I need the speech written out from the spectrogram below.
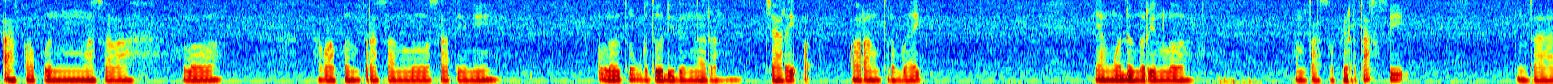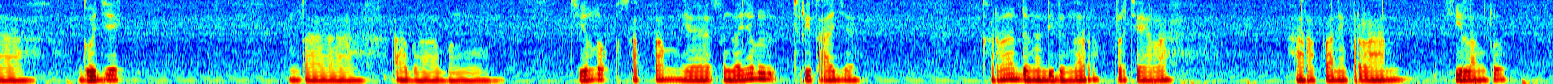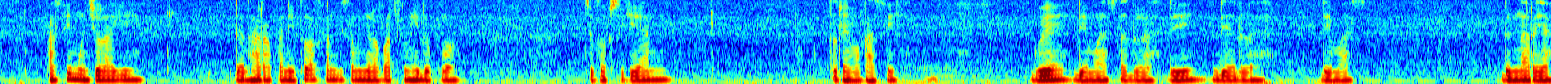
apa pun masalah lo, apa pun perasaan lo saat ini, lo tuh butuh didengar cari orang terbaik yang mau dengerin lo entah sopir taksi entah gojek entah abang-abang cilok satpam ya seenggaknya lu cerita aja. Karena dengan didengar percayalah harapan yang perlahan hilang tuh pasti muncul lagi. Dan harapan itu akan bisa menyelamatkan hidup lo. Cukup sekian. Terima kasih. Gue Demas adalah D dia adalah Demas dengar ya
